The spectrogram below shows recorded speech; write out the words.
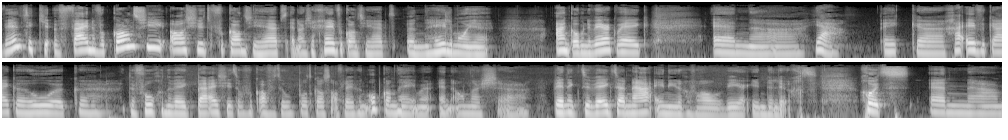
wens ik je een fijne vakantie als je vakantie hebt. En als je geen vakantie hebt, een hele mooie aankomende werkweek. En uh, ja, ik uh, ga even kijken hoe ik uh, de volgende week bij zit. Of ik af en toe een podcastaflevering op kan nemen. En anders ben ik de week daarna in ieder geval weer in de lucht. Goed, en ehm,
